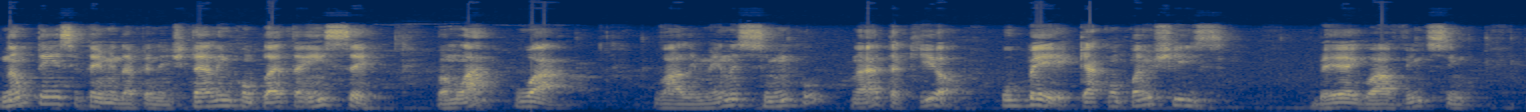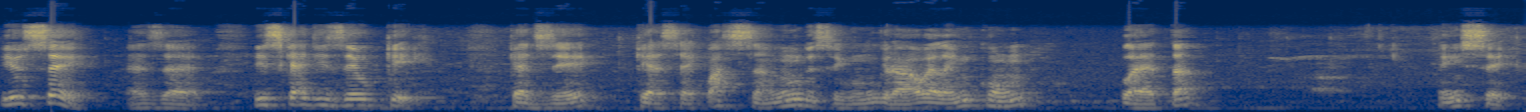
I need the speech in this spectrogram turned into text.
Não tem esse termo independente, tela incompleta em C. Vamos lá? O A vale menos 5, né? Tá aqui, ó. O B, que acompanha o x, B é igual a 25. E o C é zero. Isso quer dizer o quê? Quer dizer que essa equação do segundo grau ela é incompleta em C.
